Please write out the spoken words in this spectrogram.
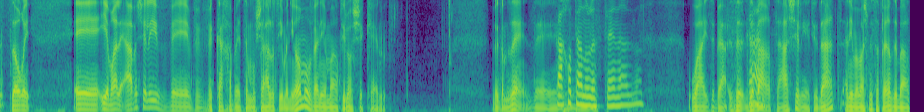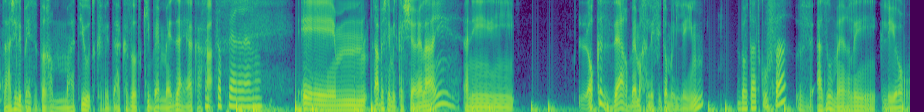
סורי. אה, היא אמרה לאבא שלי, וככה בעצם הוא שאל אותי אם אני הומו, ואני אמרתי לו שכן. וגם זה, זה... קח אותנו לסצנה הזאת. וואי, זה, בה- זה, זה. בהרצאה שלי, את יודעת? אני ממש מספר את זה בהרצאה שלי באיזה דרמטיות כבדה כזאת, כי באמת זה היה ככה. אז ספר לנו. אמ, אבא שלי מתקשר אליי, אני לא כזה הרבה מחליף איתו מילים באותה תקופה, ואז הוא אומר לי, ליאור,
